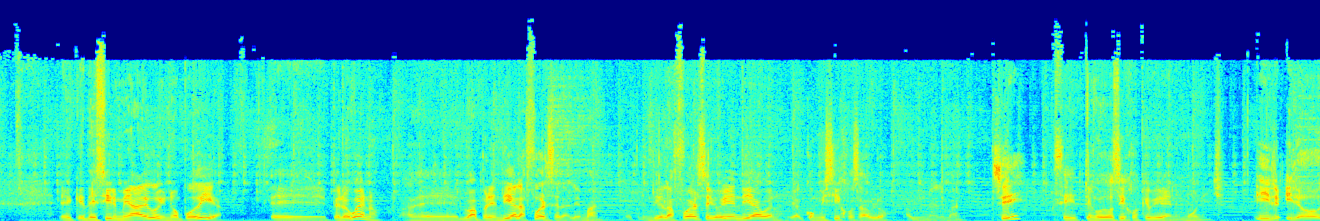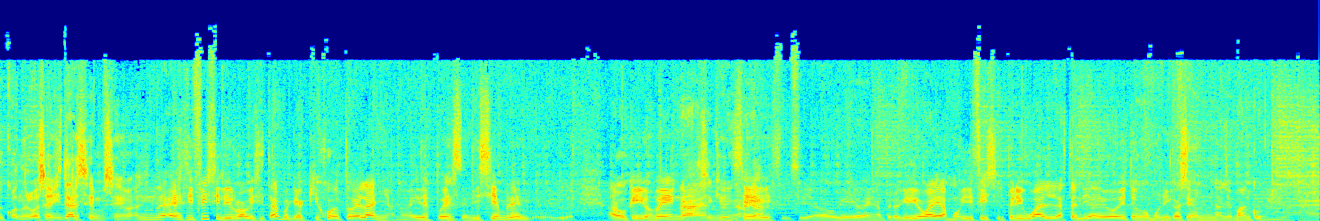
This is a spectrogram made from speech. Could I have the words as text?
eh, que decirme algo y no podía. Eh, pero bueno, eh, lo aprendí a la fuerza el alemán. Lo aprendí a la fuerza y hoy en día, bueno, ya con mis hijos hablo, hablo en alemán. ¿Sí? Sí, tengo dos hijos que viven en Múnich. ¿Y, cuando lo vas a visitar? Se, mm, Es difícil irlo a visitar porque aquí juego todo el año, ¿no? Y después en diciembre hago que ellos vengan. Ah, sí, sí, sí, hago que ellos vengan. Pero que yo vaya es muy difícil. Pero igual hasta el día de hoy tengo comunicación en alemán con ellos.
